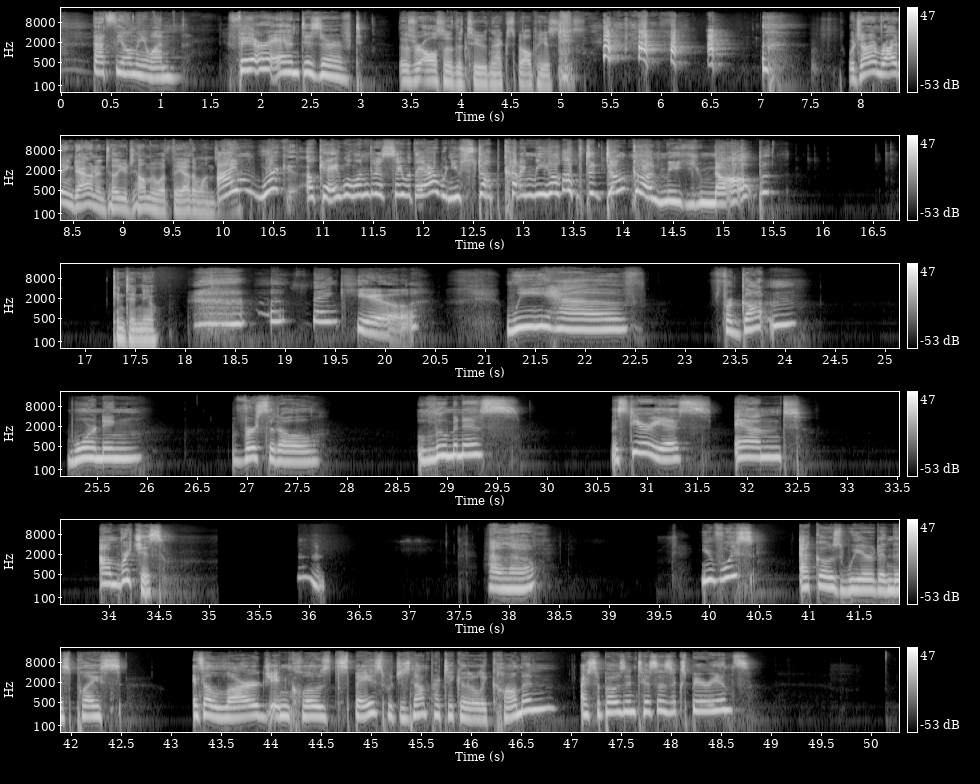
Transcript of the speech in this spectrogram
That's the only one. fair and deserved. Those are also the two next spell pieces. Which I'm writing down until you tell me what the other ones are. I'm work okay, well I'm gonna say what they are when you stop cutting me off to dunk on me, you knob. Continue. Thank you. We have forgotten, warning, versatile, luminous, mysterious, and um riches. Hmm. Hello? Your voice echoes weird in this place. It's a large enclosed space, which is not particularly common, I suppose, in Tissa's experience.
